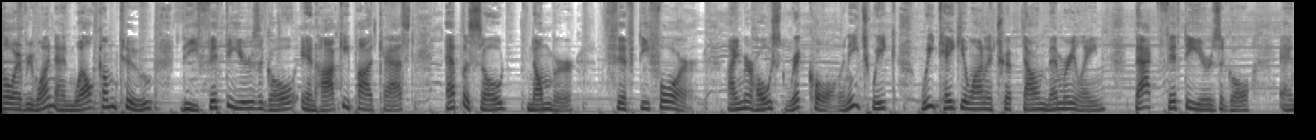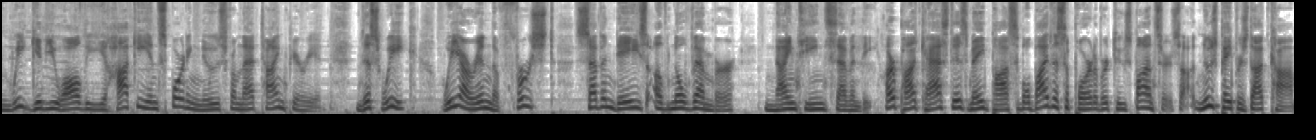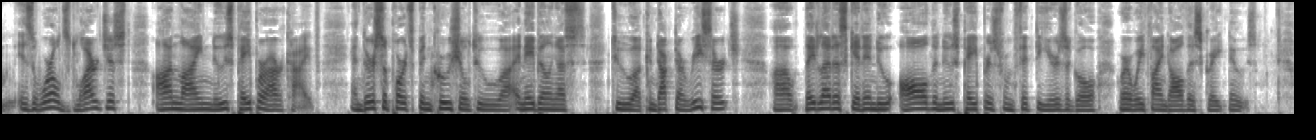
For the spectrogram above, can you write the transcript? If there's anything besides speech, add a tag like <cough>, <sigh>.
Hello, everyone, and welcome to the 50 Years Ago in Hockey podcast, episode number 54. I'm your host, Rick Cole, and each week we take you on a trip down memory lane back 50 years ago and we give you all the hockey and sporting news from that time period. This week, we are in the first seven days of November 1970. Our podcast is made possible by the support of our two sponsors. Uh, newspapers.com is the world's largest online newspaper archive, and their support's been crucial to uh, enabling us to uh, conduct our research. Uh, they let us get into all the newspapers from 50 years ago where we find all this great news.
